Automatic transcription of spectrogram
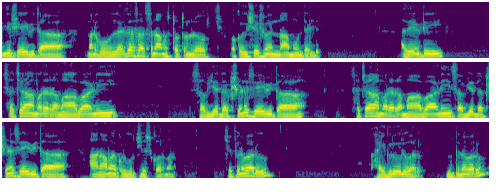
నిషేవిత. మనకు లలిత సహస్రనామ స్తోత్రంలో ఒక విశేషమైన నామం ఉందండి. అదేమిటి? సచామర రమావాణి సవ్య దక్షిణ సేవిత. సచామర రమావాణి సవ్య దక్షిణ సేవిత. ఆ నామం ఇక్కడ గుర్తు చేసుకోవాలి మనం. చెప్పినవారు హైగురువులు వారు వింటున్నవారు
